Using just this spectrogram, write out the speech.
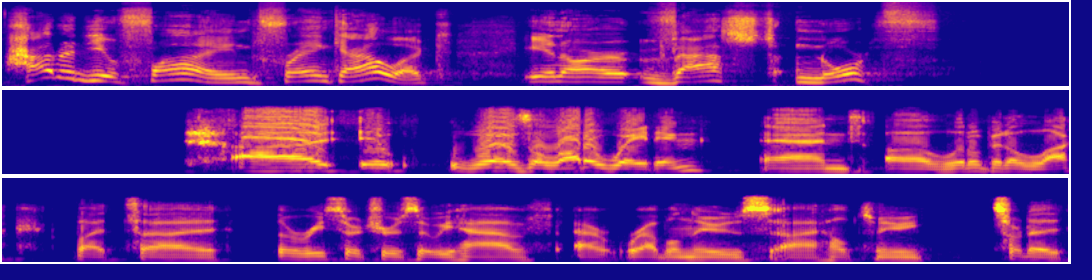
How did you find Frank Alec in our vast north? Uh, it was a lot of waiting and a little bit of luck, but uh, the researchers that we have at Rebel News uh, helped me sort of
